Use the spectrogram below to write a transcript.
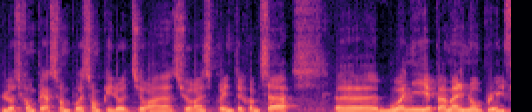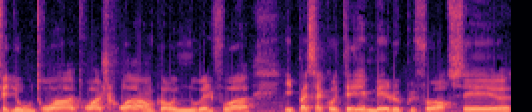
lorsqu'on perd son poisson pilote sur un sur un sprint comme ça. Euh, Boigny est pas mal non plus. Il fait deux ou trois trois, je crois, encore une nouvelle fois. Il passe à côté, mais le plus fort, c'est euh,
